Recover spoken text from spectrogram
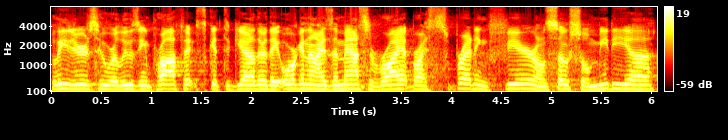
Leaders who are losing profits get together. They organize a massive riot by spreading fear on social media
